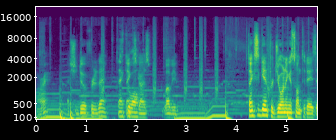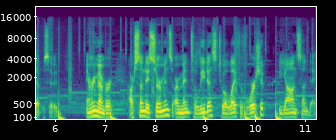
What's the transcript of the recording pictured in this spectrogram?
All right. That should do it for today. Thank you Thanks, all. guys. Love you. Thanks again for joining us on today's episode. And remember, our Sunday sermons are meant to lead us to a life of worship beyond Sunday.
